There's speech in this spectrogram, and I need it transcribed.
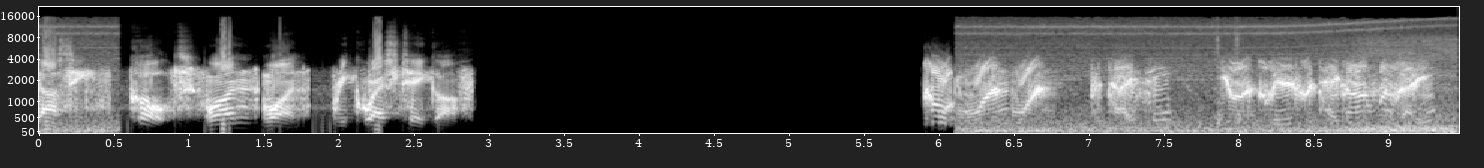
Kutaisi, Colt, 1-1. Request takeoff. Colt 1-1. Kutaisi, you are cleared for takeoff when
